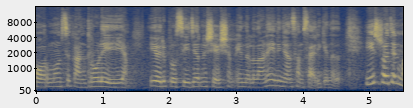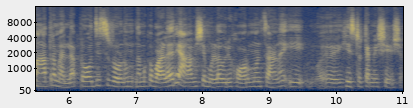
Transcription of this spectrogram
ഹോർമോൺസ് കൺട്രോൾ ചെയ്യുക? ഈ ഒരു പ്രൊസീജിയറിന് ശേഷം എന്നുള്ളതാണ് ഇനി ഞാൻ സംസാരിക്കുന്നത്. ഈസ്ട്രോജൻ മാത്രമല്ല പ്രോജസ്ട്രോണും നമുക്ക് വളരെ ആവശ്യമുള്ള ഒരു ഹോർമോൺസാണ് ഈ ഹിസ്റ്റമിശേഷം ശേഷം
